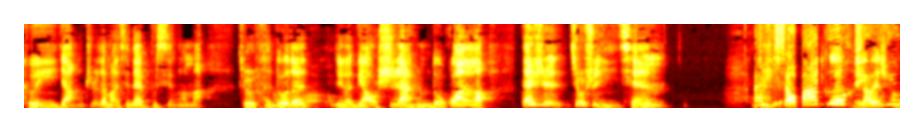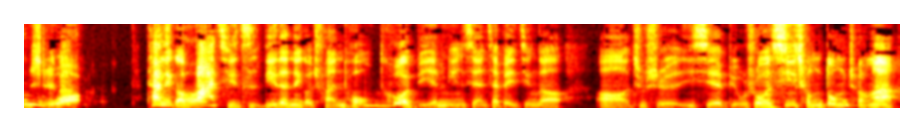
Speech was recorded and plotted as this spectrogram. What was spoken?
可以养殖的嘛，现在不行了嘛，就是很多的哦那个鸟市啊什么都关了，但是就是以前，哎，就是小八哥、小鹦鹉，他那个八旗子弟的那个传统嗯。特别明显，在北京的啊、呃就是一些比如说西城、东城啊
